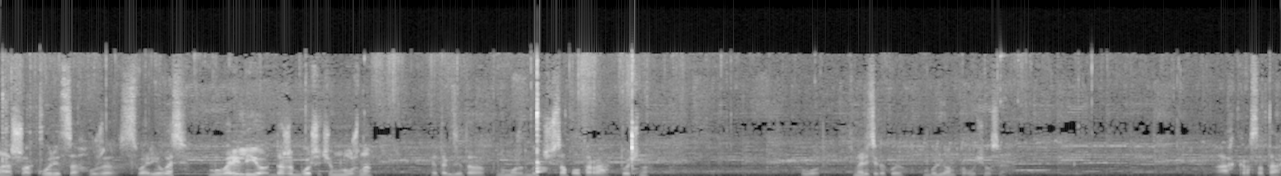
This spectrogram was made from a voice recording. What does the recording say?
Наша курица уже сварилась. Мы варили ее даже больше, чем нужно. Это где-то, ну, может быть, часа полтора точно. Вот. Смотрите, какой бульон получился. Ах, красота.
